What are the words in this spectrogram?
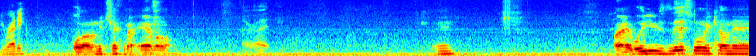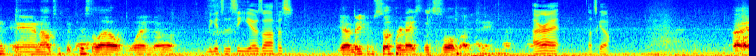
You ready? Hold on, let me check my ammo. Alright. Okay. Alright, we'll use this when we come in, and I'll take the pistol out when, uh, We get to the CEO's office? yeah, make him suffer nice and slow about it. Alright. Let's go. Alright,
